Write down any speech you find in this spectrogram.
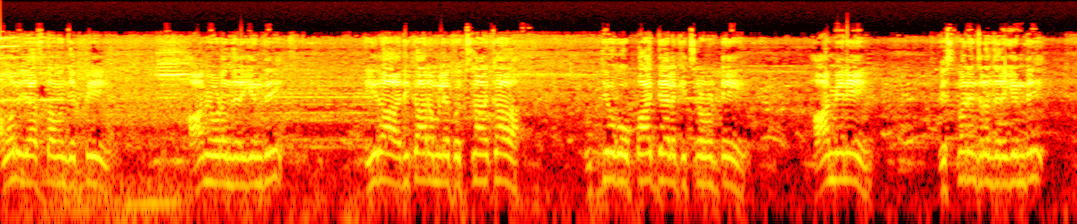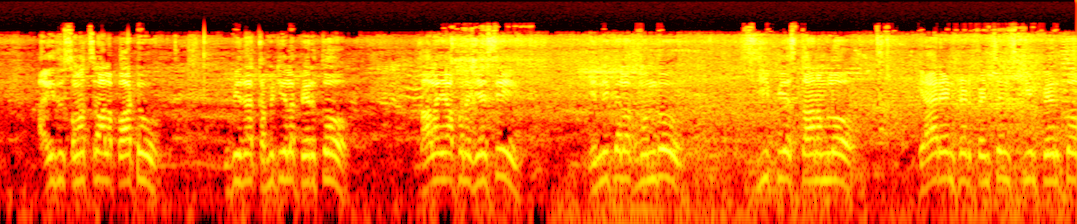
అమలు చేస్తామని చెప్పి హామీ ఇవ్వడం జరిగింది. తీరా అధికారంలోకి వచ్చినాక ఉద్యోగ ఉపాధ్యాయులకు ఇచ్చినటువంటి హామీని విస్మరించడం జరిగింది. ఐదు సంవత్సరాల పాటు వివిధ కమిటీల పేరుతో కాలయాపన చేసి ఎన్నికలకు ముందు సిపిఎస్ స్థానంలో గ్యారెంటెడ్ పెన్షన్ స్కీమ్ పేరుతో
